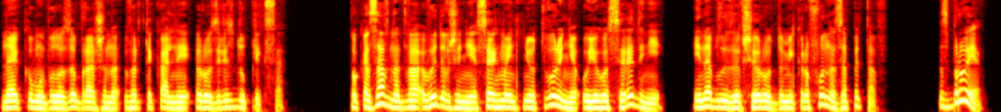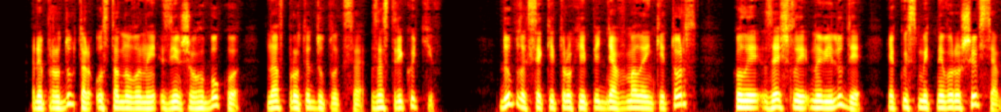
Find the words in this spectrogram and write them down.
на якому було зображено вертикальний розріз дуплікса, показав на два видовжені сегментні утворення у його середині і, наблизивши рот до мікрофона, запитав Зброя. Репродуктор, установлений з іншого боку, навпроти дуплекса, застрікотів. Дуплекс, який трохи підняв маленький торс, коли зайшли нові люди, якусь мить не ворушився,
